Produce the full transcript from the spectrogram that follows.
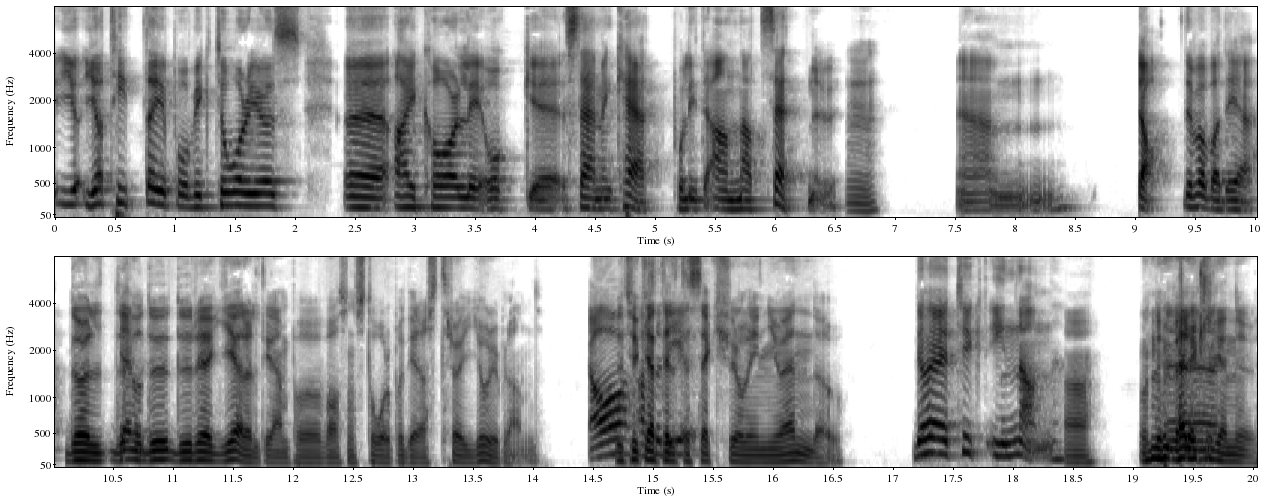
eh, jag, jag tittar ju på Victorious, eh, iCarly och eh, Sam Cat på lite annat sätt nu. Mm. Ehm, ja, det var bara det. Du, du, och du, du reagerar lite grann på vad som står på deras tröjor ibland. Ja, Du tycker alltså att det är lite sexual innuendo. Det har jag tyckt innan. Ja. Och nu Eh. verkligen nu.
